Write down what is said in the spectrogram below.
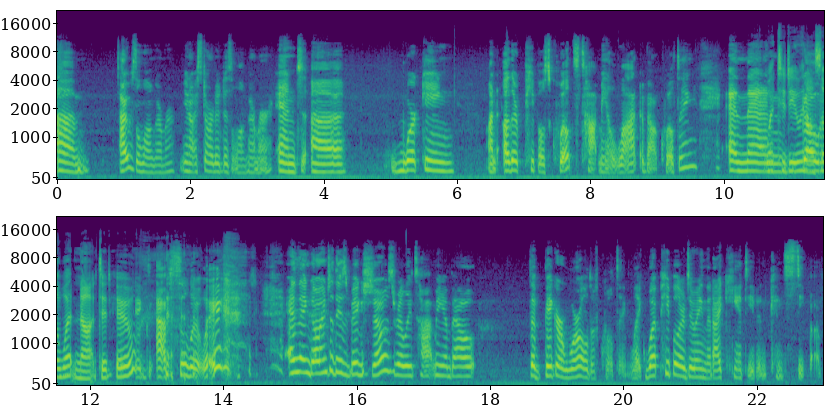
Um, I was a long armor, you know, I started as a long armor and uh, working on other people's quilts taught me a lot about quilting and then what to do and also what not to do. absolutely. and then going to these big shows really taught me about the bigger world of quilting, like what people are doing that I can't even conceive of.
